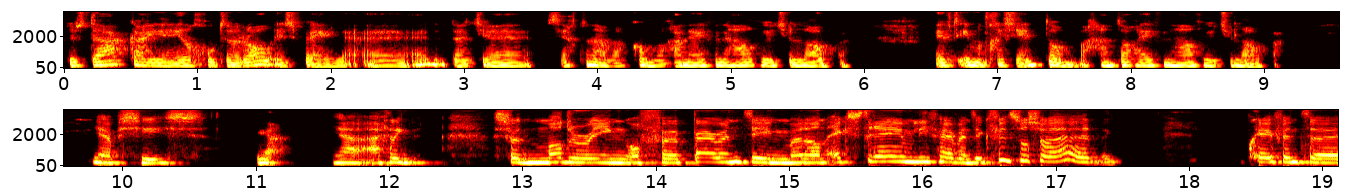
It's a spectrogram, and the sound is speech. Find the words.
Dus daar kan je heel goed een rol in spelen. Uh, dat je zegt, nou kom, we gaan even een half uurtje lopen. Heeft iemand geen Tom, we gaan toch even een half uurtje lopen. Ja, precies. Ja. Ja, eigenlijk een soort mothering of uh, parenting, maar dan extreem liefhebbend. Ik vind het zo, hè, op een gegeven moment, uh,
